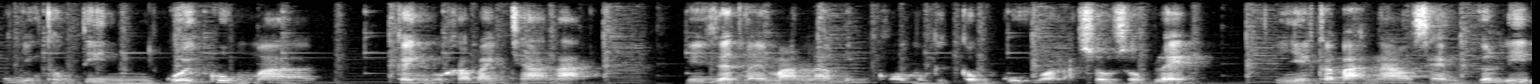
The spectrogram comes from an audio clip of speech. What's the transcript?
Những thông tin cuối cùng mà kênh của khá bảnh trả lại thì rất may mắn là mình có một cái công cụ gọi là social blade. Thì như các bạn nào xem clip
